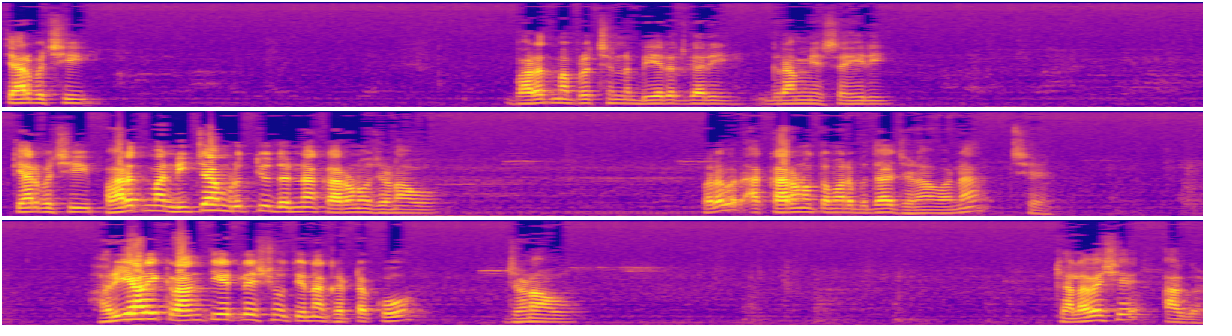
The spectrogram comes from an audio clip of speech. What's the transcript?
ત્યાર પછી, ભારતમાં પ્રચ્છન્ન બેરોજગારી, ગ્રામ્ય શહેરી ત્યાર પછી ભારતમાં નીચા મૃત્યુદરના કારણો જણાવો. બરાબર? આ કારણો તમારે બધા જણાવવાના છે. હરિયાળી ક્રાંતિ એટલે શું તેના ઘટકો જણાવો. ખ્યાલ આવે છે? આગળ.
